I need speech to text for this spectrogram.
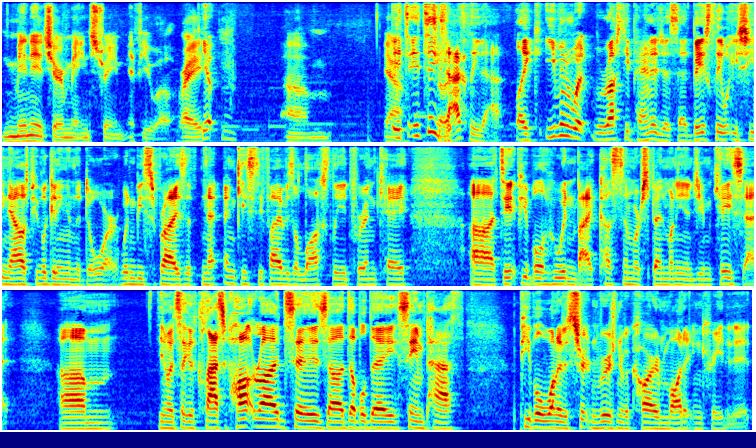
miniature mainstream if you will right Yep. um yeah It's, it's So exactly that. Like even what Rusty Panda just said. Basically, what you see now is people getting in the door. Wouldn't be surprised if NK65 is a lost lead for NK uh, to get people who wouldn't buy custom or spend money in a GMK set. Um, you know, it's like a classic hot rod says uh, Double Day, same path. People wanted a certain version of a car and mod it and created it.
